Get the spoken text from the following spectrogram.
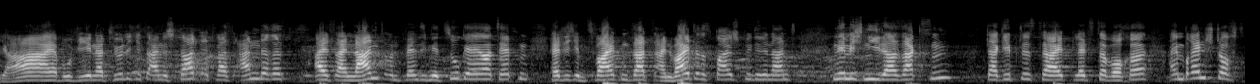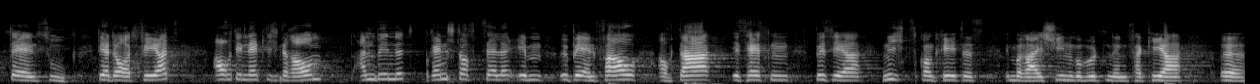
ja, Herr Bouvier, natürlich ist eine Stadt etwas anderes als ein Land. Und wenn Sie mir zugehört hätten, hätte ich im zweiten Satz ein weiteres Beispiel genannt, nämlich Niedersachsen. Da gibt es seit letzter Woche einen Brennstoffzellenzug, der dort fährt, auch den ländlichen Raum anbindet, Brennstoffzelle im ÖPNV. Auch da ist Hessen bisher nichts Konkretes im Bereich schienengebundenen Verkehr. Äh,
